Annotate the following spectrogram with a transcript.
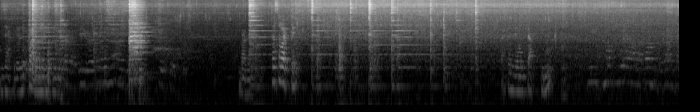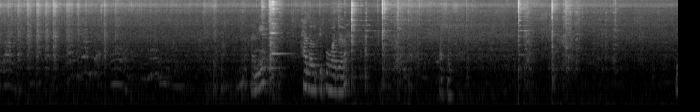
झाकलेलं पाणी घेते मी. बघा कसं वाटते आता जेवण टाकते मी. आणि हलवते पोहा जरा. असं पोहाला हे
